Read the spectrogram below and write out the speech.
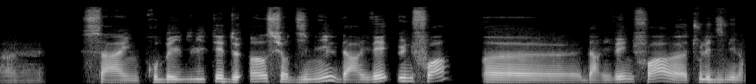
euh, ça a une probabilité de 1 sur 10 000 d'arriver une fois, d'arriver une fois euh, tous les 10 000 ans.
